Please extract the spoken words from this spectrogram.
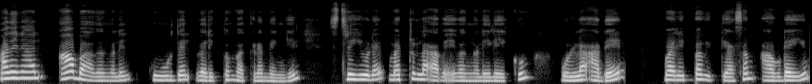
അതിനാൽ ആ ഭാഗങ്ങളിൽ കൂടുതൽ വലിപ്പം വെക്കണമെങ്കിൽ സ്ത്രീയുടെ മറ്റുള്ള അവയവങ്ങളിലേക്കും ഉള്ള അതേ വലിപ്പ വ്യത്യാസം അവിടെയും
